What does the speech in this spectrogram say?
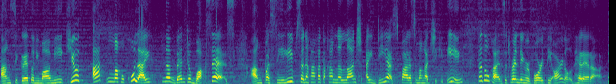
Ang sikreto ni Mommy, cute at makukulay na bento boxes. Ang pasilip sa nakakatakam na lunch ideas para sa mga chikiting, tutukan sa trending report ni Arnold Herrera.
